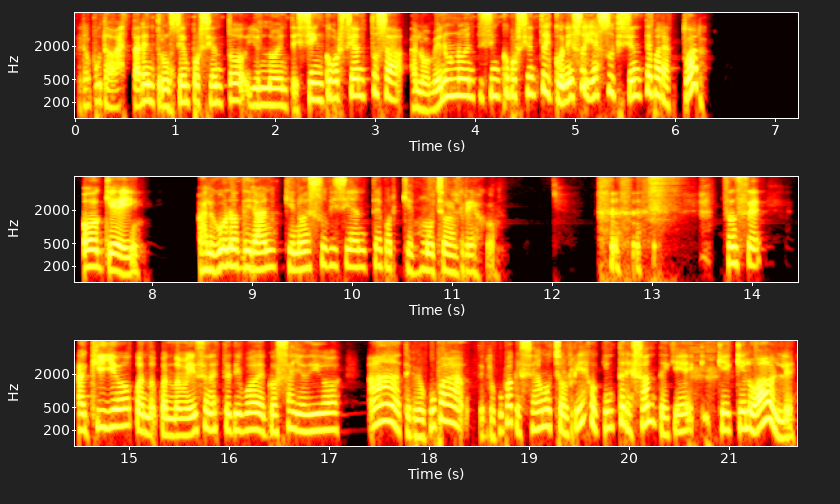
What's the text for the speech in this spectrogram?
pero puta, va a estar entre un 100% y un 95%, o sea, a lo menos un 95%, y con eso ya es suficiente para actuar. Ok, algunos dirán que no es suficiente porque es mucho el riesgo. Entonces, aquí yo, cuando, cuando me dicen este tipo de cosas, yo digo, ah, ¿te preocupa, te preocupa que sea mucho el riesgo? Qué interesante, qué, qué, qué lo hable.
